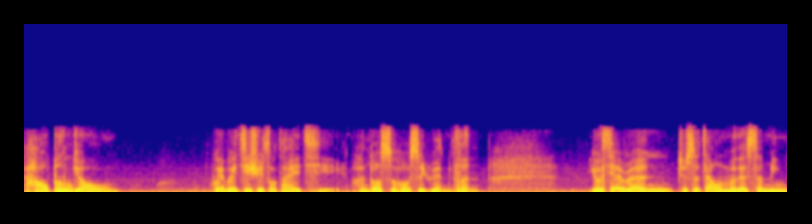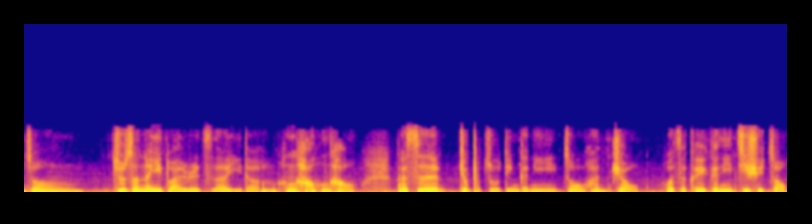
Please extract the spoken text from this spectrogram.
好朋友会不会继续走在一起，很多时候是缘分。有些人就是在我们的生命中，就这那一段日子而已的，很好很好，可是就不注定跟你走很久，或者可以跟你继续走。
